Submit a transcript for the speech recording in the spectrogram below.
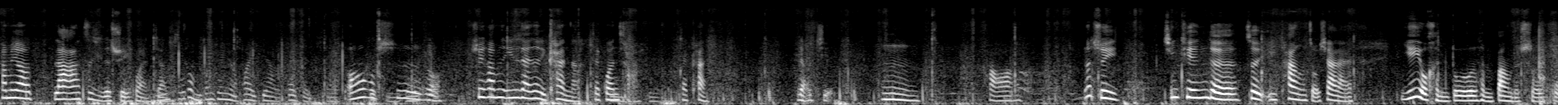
他们要拉自己的水管这样。子。不过我们中间有坏掉，在整修。哦，是哦，所以他们一直在那里看呐、啊，在观察，在看，了解。嗯，好啊。那所以今天的这一趟走下来。也有很多很棒的收获。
